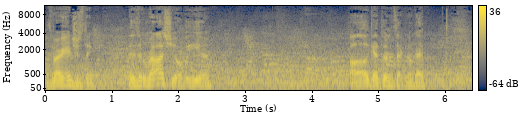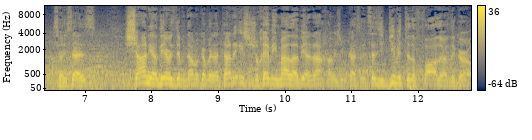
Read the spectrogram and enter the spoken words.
It's very interesting. There's a Rashi over here. I'll get to it in a second, okay? So he says, Shani out there is different. It says you give it to the father of the girl.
